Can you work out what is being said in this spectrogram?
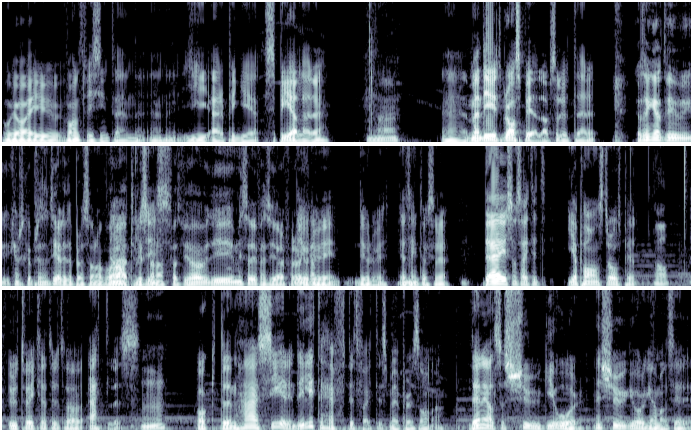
Och jag är ju vanligtvis inte en, en JRPG-spelare. Nej. Eh, men det är ju ett bra spel, absolut. Det, är, Jag tänker att vi kanske ska presentera lite Persona, vad Ja, det är till precis. lyssnarna. För att vi har, det missade vi faktiskt att göra förra det, gjorde veckan. vi, det gjorde vi. Jag Mm. tänkte också det. Det är ju som sagt ett japanskt rollspel. Ja. Utvecklat utav Atlus. Mm. Och den här serien, det är lite häftigt faktiskt med Persona. Den är alltså 20 år. En 20 år gammal serie.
